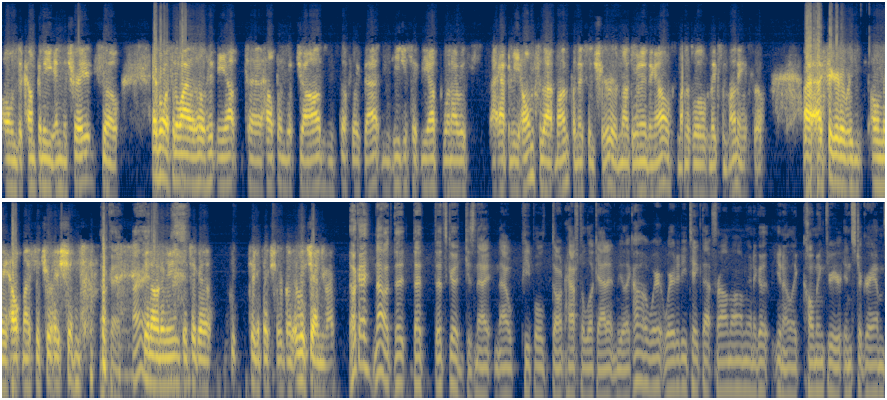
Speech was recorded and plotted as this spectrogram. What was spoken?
owns a company in the trade, so every once in a while he'll hit me up to help him with jobs and stuff like that, and he just hit me up when I was I happened to be home for that month, and I said, sure, I'm not doing anything else, might as well make some money, so. I, I figured it would only help my situation. Okay, all right. you know what I mean? To take a take a picture, but it was genuine. Okay, no, that that that's good because now now people don't have to look at it and be like, oh, where where did he take that from? Oh, I'm gonna go, you know, like combing through your Instagram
